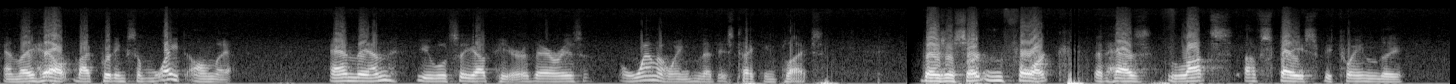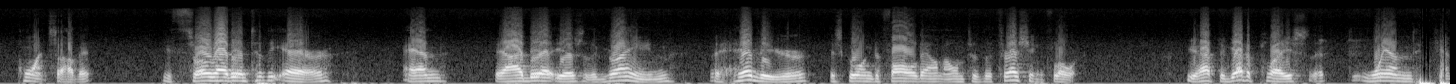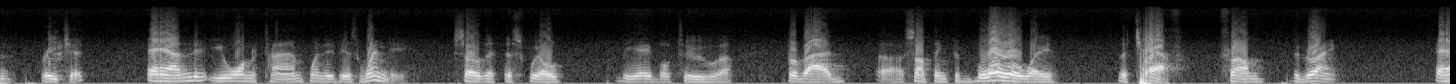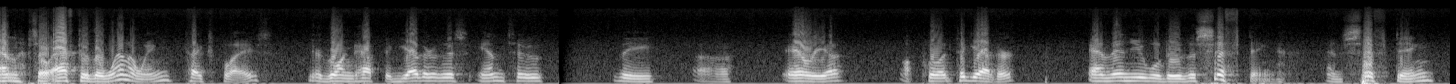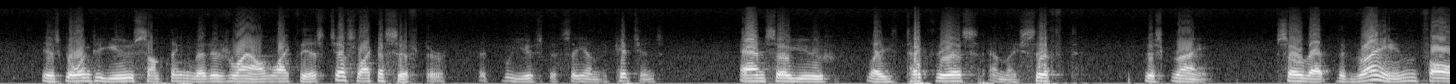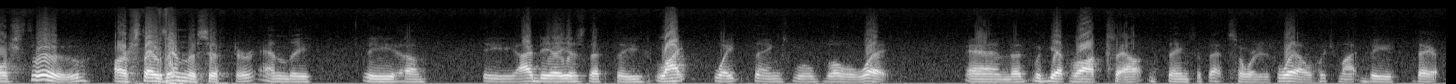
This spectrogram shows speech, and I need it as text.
and they help by putting some weight on that. And then you will see up here there is winnowing that is taking place there's a certain fork that has lots of space between the points of it. You throw that into the air, and the idea is the grain, the heavier, is going to fall down onto the threshing floor. You have to get a place that wind can reach it, and you want a time when it is windy so that this will be able to uh, provide uh, something to blow away the chaff from the grain. And so after the winnowing takes place, you're going to have to gather this into the uh, area, uh, pull it together, and then you will do the sifting. And sifting is going to use something that is round like this, just like a sifter that we used to see in the kitchens. And so you they take this and they sift this grain so that the grain falls through or stays in the sifter and the the uh, the idea is that the lightweight things will blow away and that would get rocks out and things of that sort as well which might be there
